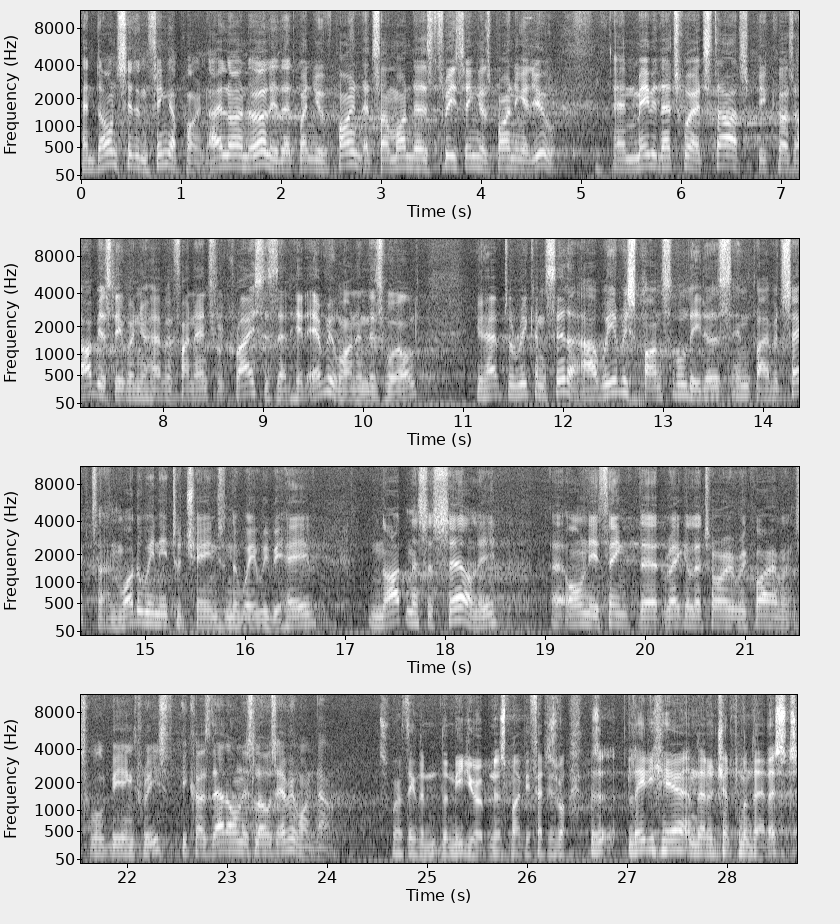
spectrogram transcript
and don't sit and finger point. I learned early that when you point at someone, there's three fingers pointing at you. And maybe that's where it starts because obviously when you have a financial crisis that hit everyone in this world, you have to reconsider, are we responsible leaders in private sector and what do we need to change in the way we behave? Not necessarily uh, only think that regulatory requirements will be increased because that only slows everyone down. That's where I think the, the media openness might be affected as well. There's a lady here and then a gentleman there. Let's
